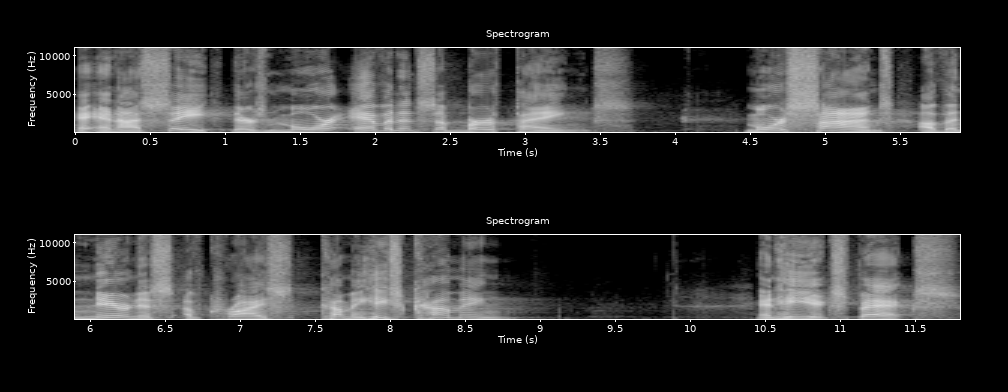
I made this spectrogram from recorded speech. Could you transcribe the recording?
and, and I see there's more evidence of birth pangs, more signs of the nearness of Christ coming. He's coming. And He expects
